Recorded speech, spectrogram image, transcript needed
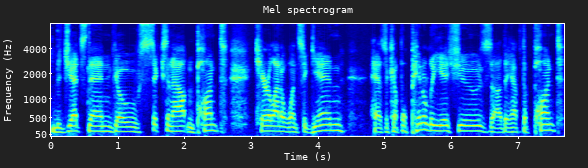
The Jets then go six and out and punt. Carolina once again has a couple penalty issues. Uh, they have to punt.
